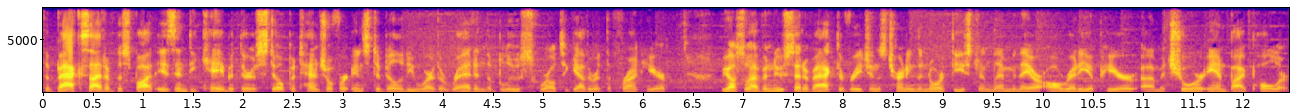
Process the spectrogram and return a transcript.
the backside of the spot is in decay, but there is still potential for instability where the red and the blue swirl together at the front here. We also have a new set of active regions turning the northeastern limb, and they are already appear uh, mature and bipolar.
